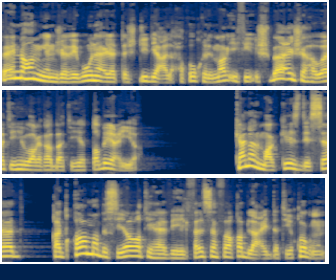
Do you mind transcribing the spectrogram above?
فإنهم ينجذبون إلى التشديد على حقوق المرء في إشباع شهواته ورغباته الطبيعية. كان الماركيز دي ساد قد قام بصياغة هذه الفلسفة قبل عدة قرون،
